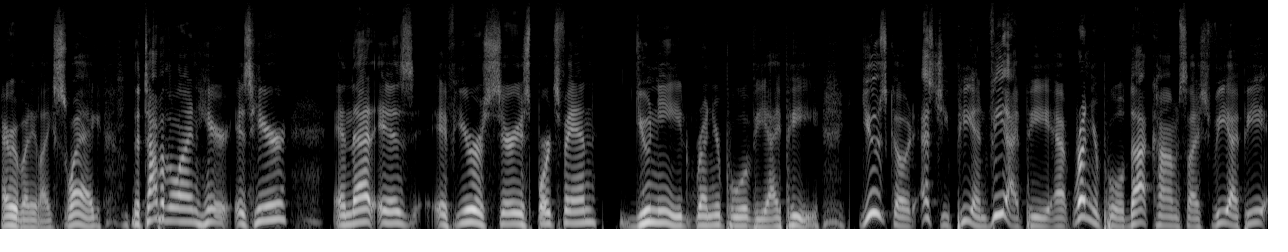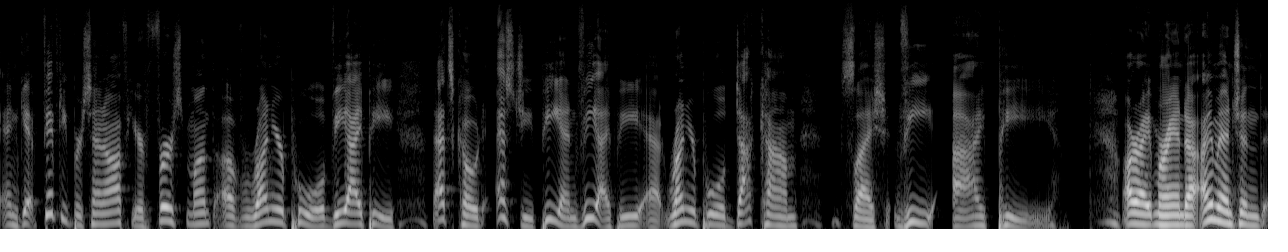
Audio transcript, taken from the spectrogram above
Everybody likes swag. The top of the line here is here, and that is if you're a serious sports fan, you need Run Your Pool VIP. Use code SGPNVIP at runyourpool.com slash VIP and get 50% off your first month of Run Your Pool VIP. That's code SGPNVIP at runyourpool.com slash VIP. All right, Miranda, I mentioned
